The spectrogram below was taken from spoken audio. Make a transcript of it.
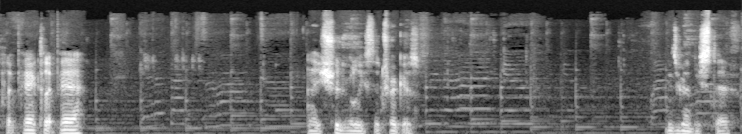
clip here, clip here. And they should release the triggers. These are going to be stiff.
